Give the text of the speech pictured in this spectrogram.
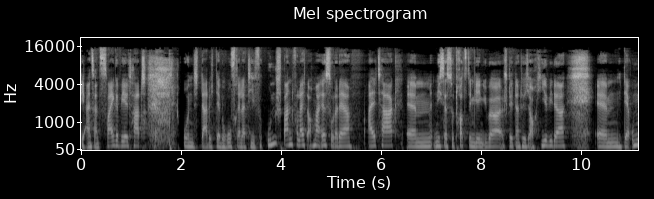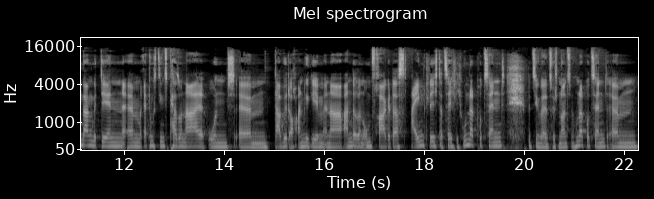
die 112 gewählt hat und dadurch der Beruf relativ unspannend vielleicht auch mal ist oder der Alltag. Ähm, nichtsdestotrotz dem gegenüber steht natürlich auch hier wieder ähm, der Umgang mit den ähm, Rettungsdienstpersonal und ähm, da wird auch angegeben in einer anderen Umfrage, dass eigentlich tatsächlich 100 Prozent beziehungsweise zwischen 19 und 100 Prozent ähm,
